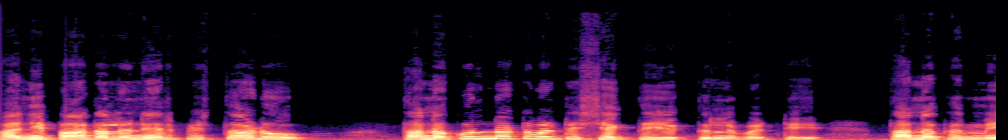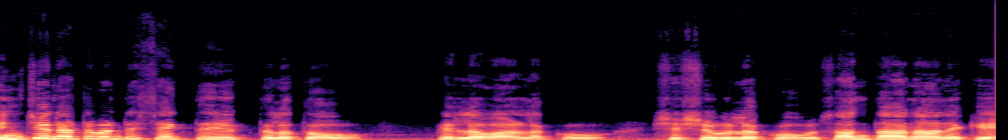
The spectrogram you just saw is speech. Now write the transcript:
పని పాటలు నేర్పిస్తాడు. తనకున్నటువంటి శక్తి యుక్తుల్ని బట్టి తనకు మించినటువంటి శక్తి యుక్తులతో పిల్లవాళ్ళకు శిశువులకు సంతానానికి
